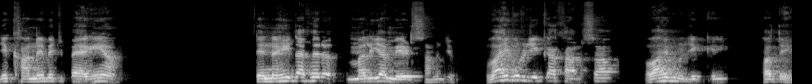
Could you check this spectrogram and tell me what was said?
ਜੇ ਖਾਨੇ ਵਿੱਚ ਪੈ ਗਈਆਂ ਤੇ ਨਹੀਂ ਤਾਂ ਫਿਰ ਮਲਿਆ ਮੇਟ ਸਮਝੋ ਵਾਹਿਗੁਰੂ ਜੀ ਕਾ ਖਾਲਸਾ, ਵਾਹਿਗੁਰੂ ਜੀ ਕੀ ਫਤਿਹ।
